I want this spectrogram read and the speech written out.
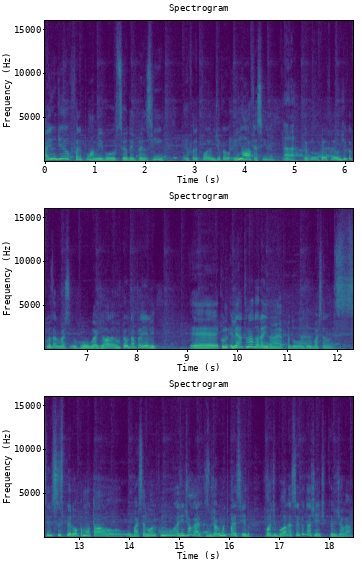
Aí um dia eu falei para um amigo seu da empresa assim, eu falei, pô, um dia que eu, em off assim, né? Eu, eu falei, um dia que eu cruzar com o, Barce- com o Guardiola, eu vou perguntar para ele, é, ele era treinador ainda na época do, do Barcelona, se ele se inspirou para montar o, o Barcelona como a gente jogava, porque eles jogam muito parecido. Posse de bola é sempre da gente que a gente jogava.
